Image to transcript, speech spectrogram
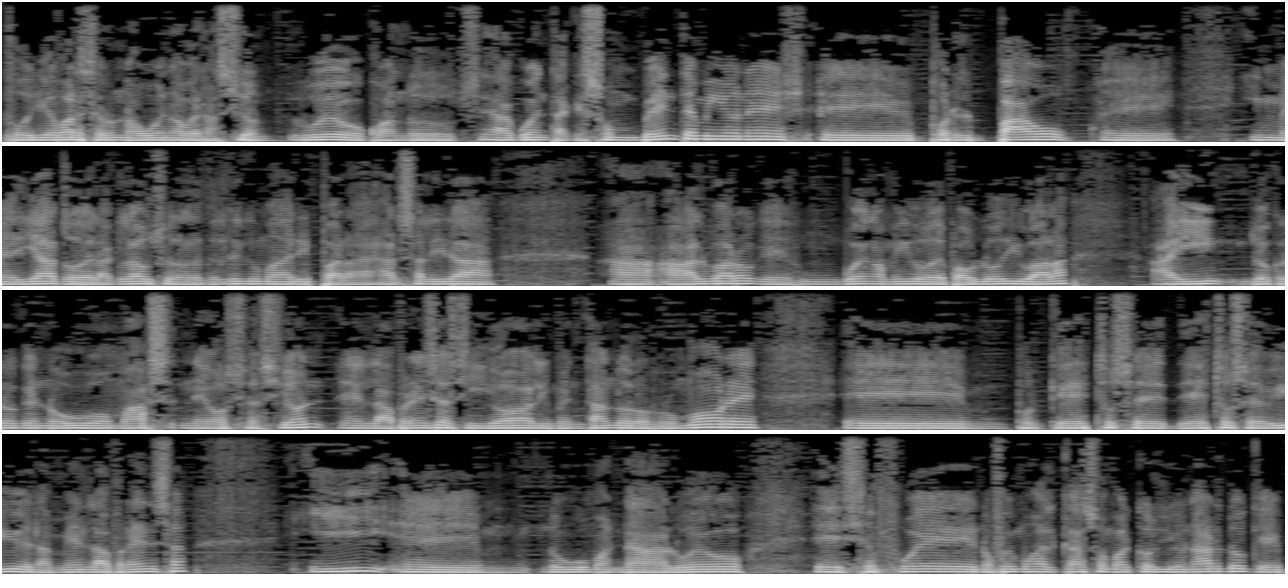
podría parecer una buena operación. Luego, cuando se da cuenta que son 20 millones eh, por el pago eh, inmediato de la cláusula del Atlético de Madrid para dejar salir a, a, a, Álvaro, que es un buen amigo de Pablo Dybala. Ahí yo creo que no hubo más negociación. En la prensa siguió alimentando los rumores, eh, porque esto se, de esto se vive también la prensa y eh, no hubo más nada. Luego eh, se fue, nos fuimos al caso Marcos Leonardo, que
